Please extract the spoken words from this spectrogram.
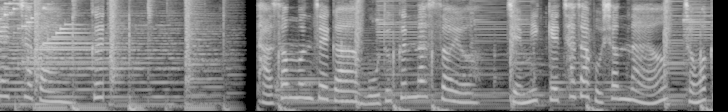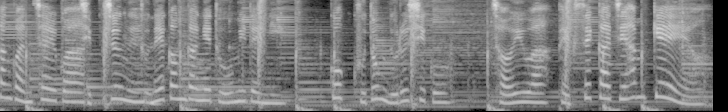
팀의 차단 끝. 다섯 문제가 모두 끝났어요. 재밌게 찾아보셨나요? 정확한 관찰과 집중은 두뇌 건강에 도움이 되니 꼭 구독 누르시고 저희와 100세까지 함께해요.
